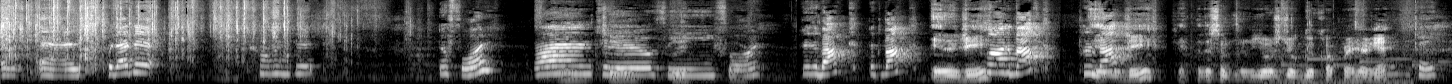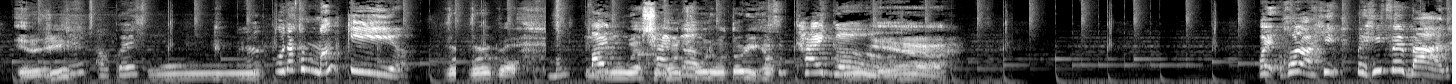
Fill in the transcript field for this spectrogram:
and, and for that it, 200. Do four. One, two, three, four. There's the back. There's the back. Energy. Put on the back. Put on the back. Energy. Okay, put this in yours, your good cup right here, okay? Okay. Energy. Okay. Ooh. Oh, that's a monkey. Vir- Virgo. Monkey. Ooh, that's a tiger. 120, 130. That's a tiger. Ooh, yeah. Wait, hold on. He, but he's very bad.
